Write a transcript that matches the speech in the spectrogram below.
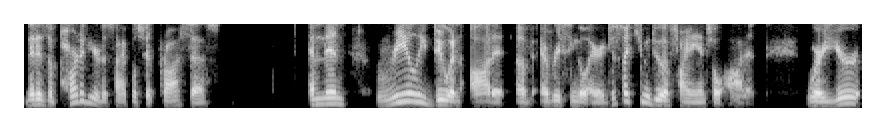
that is a part of your discipleship process and then really do an audit of every single area, just like you would do a financial audit, where you're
